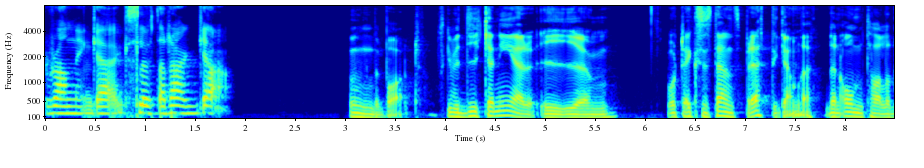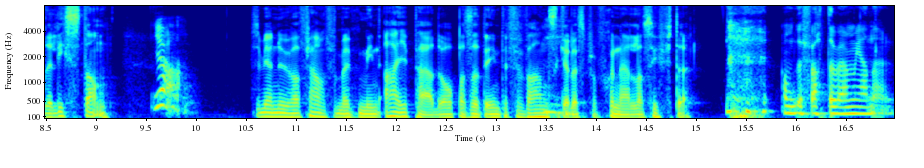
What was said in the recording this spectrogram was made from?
running gag, sluta ragga. Underbart. Ska vi dyka ner i um, vårt existensberättigande, den omtalade listan Ja, som jag nu har framför mig på min iPad och hoppas att det inte förvanskar dess professionella syfte. om du fattar vad jag menar.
